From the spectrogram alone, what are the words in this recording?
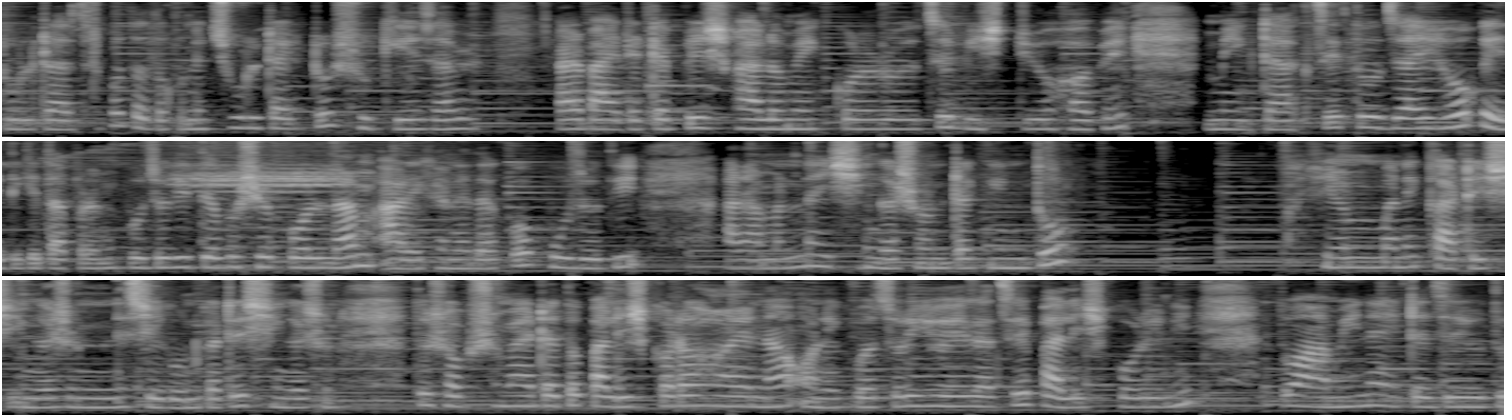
চুলটা আঁচড়াবো, ততক্ষণে চুলটা একটু শুকিয়ে যাবে। আর বাইরেটা বেশ ভালো মেঘ করে রয়েছে, বৃষ্টিও হবে, মেঘ ডাকছে। তো যাই হোক এইদিকে তারপর আমি পুজো দিতে বসে পড়লাম। আর এখানে দেখো পুজো দিই আর আমার না এই সিংহাসনটা কিন্তু মানে কাঠের সিংহাসন মানে সেগুন কাঠের সিংহাসন। তো সব সময় এটা তো পালিশ করা হয় না, অনেক বছরই হয়ে গেছে পালিশ করিনি। তো আমি না এটা যেহেতু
